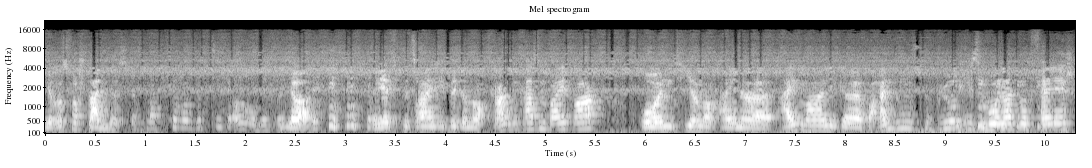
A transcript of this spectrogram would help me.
ihres Verstandes. Das macht 75 Euro bitte. Ja, und jetzt bezahlen Sie bitte noch Krankenkassenbeitrag und hier noch eine einmalige Behandlungsgebühr diesen Monat wird fällig.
